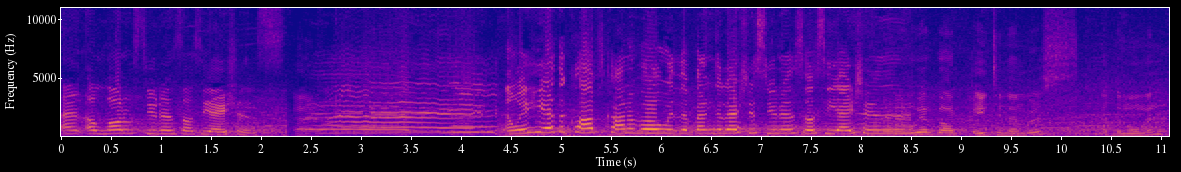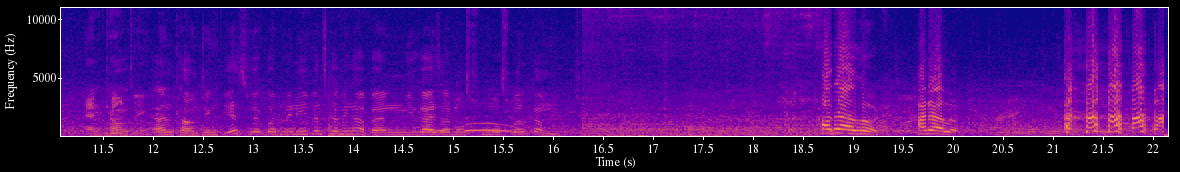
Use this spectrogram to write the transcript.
and a lot of student associations. And we're here at the Clubs Carnival with the Bangladeshi Student Association. We have got 80 members at the moment. And counting. And counting. Yes, we have got many events coming up and you guys are most most welcome. How do I look? How do I look? you make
